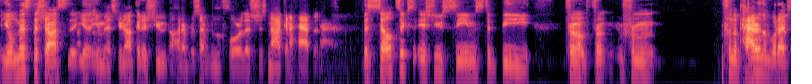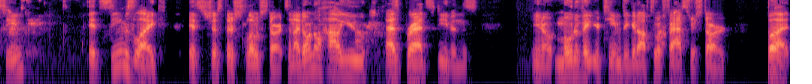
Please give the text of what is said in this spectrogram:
you'll miss the shots that you, you miss. You're not going to shoot 100 percent from the floor. That's just not going to happen. The Celtics issue seems to be from from from from the pattern of what I've seen. It seems like it's just their slow starts, and I don't know how you, as Brad Stevens, you know, motivate your team to get off to a faster start. But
